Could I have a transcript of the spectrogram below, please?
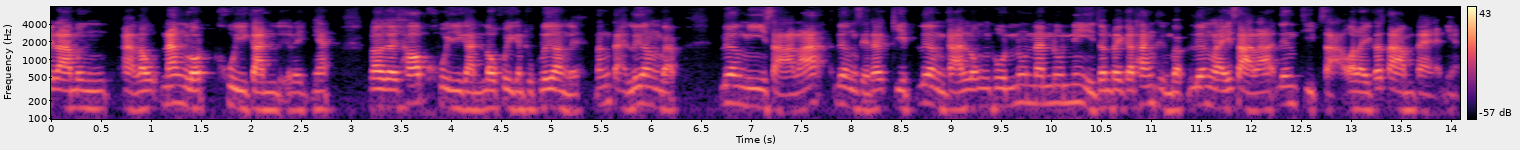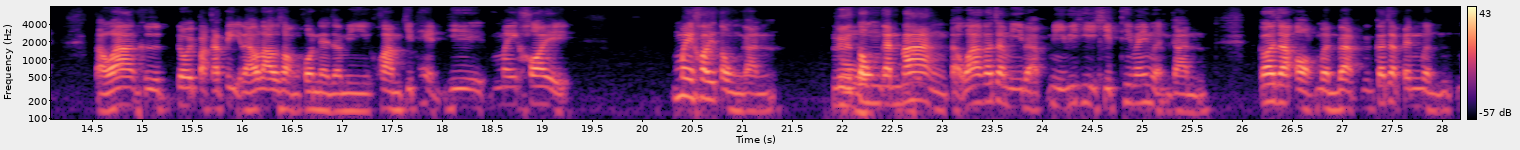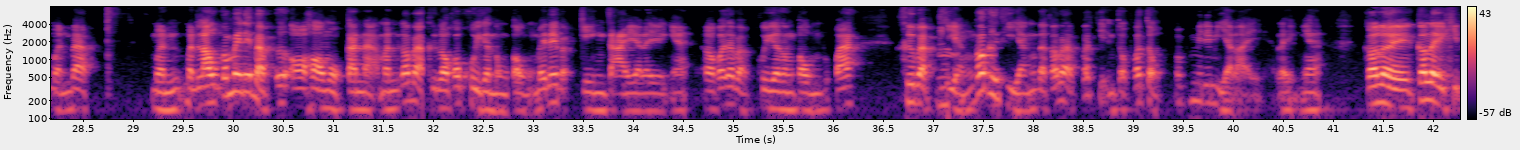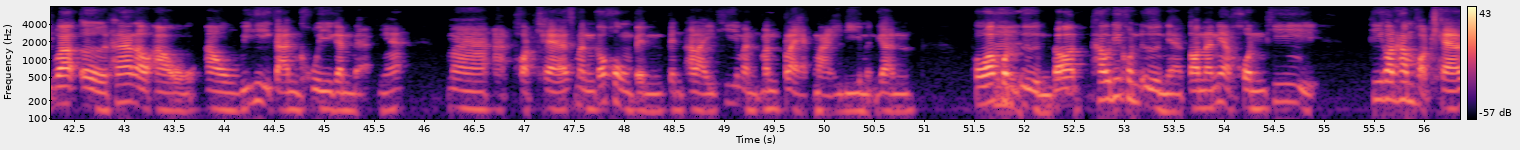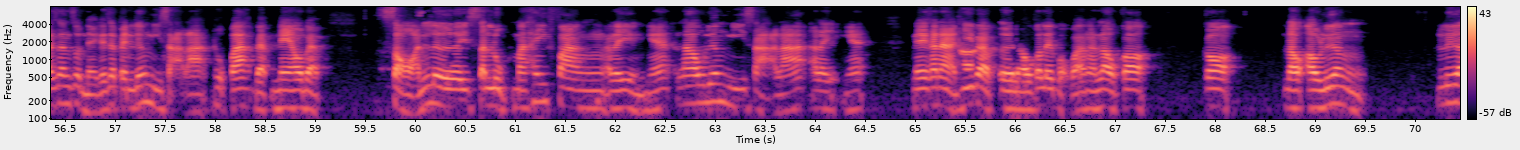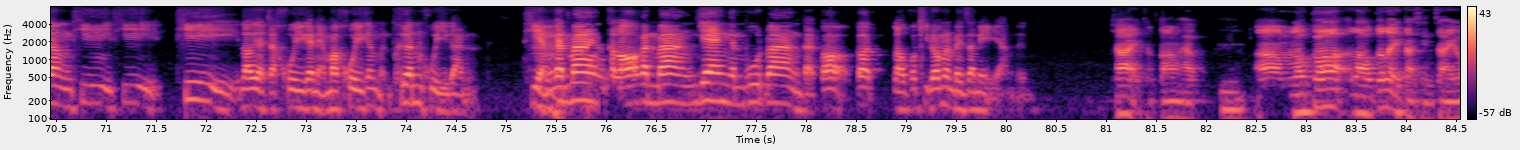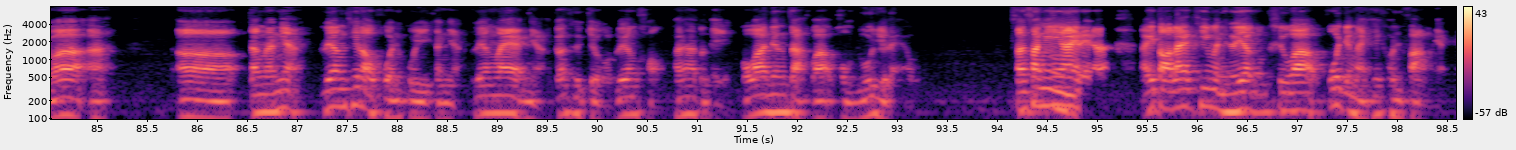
เวลามึงอะเรานั่งรถคุยกันหรืออะไรเงี้ยเราจะชอบคุยกันเราคุยกันทุกเรื่องเลย ตั้งแต่เรื่องแบบเรื่องมีสาระเรื่องเศรษฐกิจเรื่องการลงทุนนู่นนั่นนู่นนี่จนไปกระทั่งถึงแบบเรื่องไร้สาระเรื่องจีบสาวอะไรก็ตามแต่เนี่ย แต่ว่าคือโดยปกติแล้วเราสองคนเนี่ยจะมีความคิดเห็นที่ไม่ค่อย ไม่ค่อยตรงกัน หรือตรงกันบ้าง แต่ว่าก็จะมีแบบมีวิธีคิดที่ไม่เหมือนกัน ก็จะออกเหมือนแบบก็จะเป็นเหมือนเหมือนแบบเหมือนเหมือนเราก็ไม่ได้แบบเอออหอหมกกันอะ มันก็แบบคือเราก็คุยกันตรงๆ ไม่ได้แบบเกรงใจอะไรอย่างเงี้ย เราก็จะแบบคุยกันตรงๆถูกปะคือแบบเถียงก็คือเถียงแต่ก็แบบก็เถียงจบก็จบก็ไม่ได้มีอะไรอะไรอย่างเงี้ย ก็เลยก็เลยคิดว่า เออ ถ้าเราเอาเอาวิธีการคุยกันแบบเนี้ย มาอัดพอดแคสต์มันก็คงเป็นเป็นอะไรที่มันมันแปลกใหม่ดีเหมือนกัน เพราะว่าคนอื่นก็เท่าที่คนอื่นเนี่ย ตอนนั้นเนี่ยคนที่ที่เขาทำพอดแคสต์กันส่วนใหญ่ก็จะเป็นเรื่องมีสาระถูกปะแบบแนวแบบสอนเลยสรุปมาให้ฟังอะไรอย่างเงี้ยเล่าเรื่องมีสาระอะไรอย่างเงี้ย ในขณะที่แบบเออเราก็เลยบอกว่างั้นเราก็ก็เราเอาเรื่อง เรื่องที่ที่ที่เราอยากจะคุยกันเนี่ย มาคุยกันเหมือนเพื่อนคุยกัน เถียงกันบ้าง ทะเลาะกันบ้าง แย่งกันพูดบ้าง แต่ก็ก็เราก็คิดว่ามันเป็นเสน่ห์อย่างหนึ่งใช่ถูกต้องครับอืมอืมแล้วก็เราก็เลยตัดสินใจว่าอะเอ่อดังนั้นเนี่ยเรื่องที่เราควรคุยกันเนี่ย เรื่องแรกเนี่ยก็คือเกี่ยวกับเรื่องของพัฒนาตนเอง เพราะว่าเนื่องจากว่าผมรู้อยู่แล้วสั้นๆง่ายๆเลยนะไอ้ตอนแรกที่มันเรียกชื่อว่าพูดยังไงให้คนฟังเนี่ย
